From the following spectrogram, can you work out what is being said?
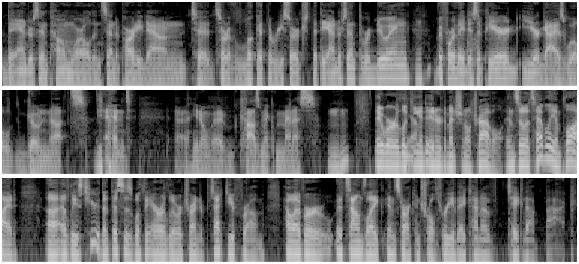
the Androsynth homeworld and send a party down to sort of look at the research that the Androsynth were doing before they disappeared, your guys will go nuts and uh, you know a cosmic menace. They were looking into interdimensional travel, and so it's heavily implied, uh, at least here, that this is what the Arilou are trying to protect you from. However, it sounds like in Star Control Three, they kind of take that back.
